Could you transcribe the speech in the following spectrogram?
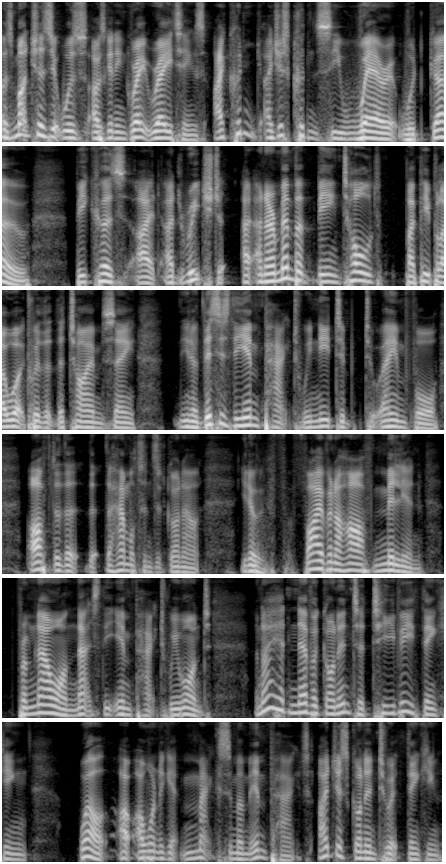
as much as it was, I was getting great ratings. I couldn't, I just couldn't see where it would go, because I'd, I'd reached, and I remember being told by people I worked with at the time, saying, you know, this is the impact we need to to aim for. After the the, the Hamiltons had gone out, you know, five and a half million. From now on, that's the impact we want. And I had never gone into TV thinking well, I, I want to get maximum impact. I'd just gone into it thinking,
